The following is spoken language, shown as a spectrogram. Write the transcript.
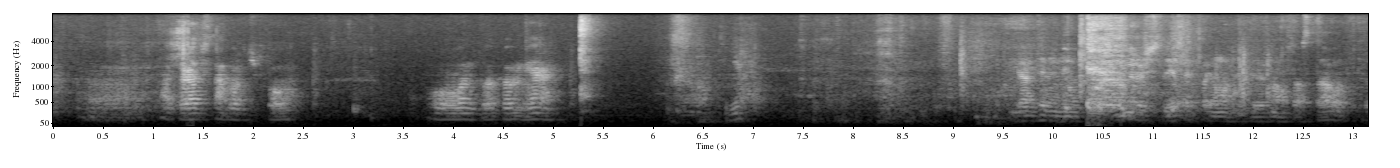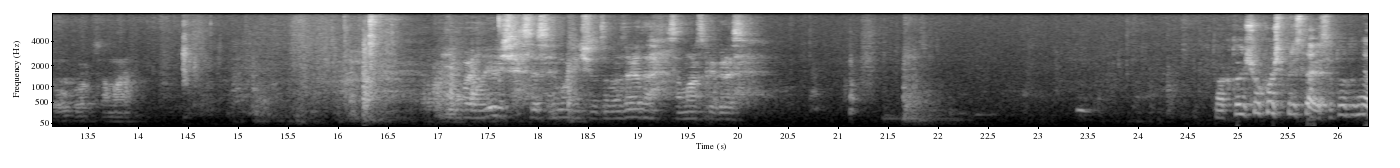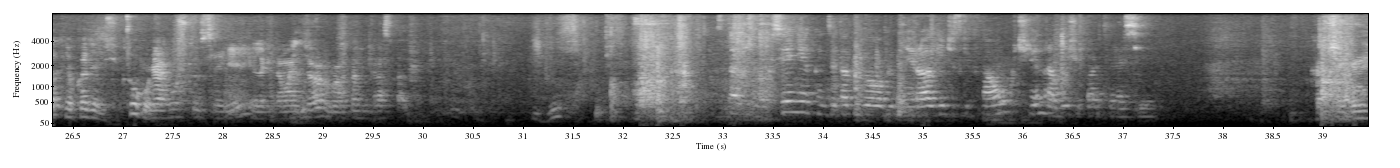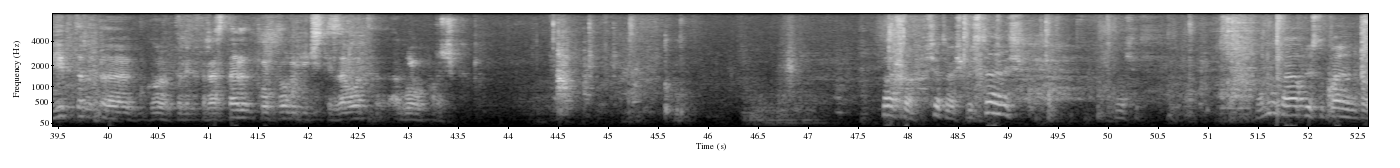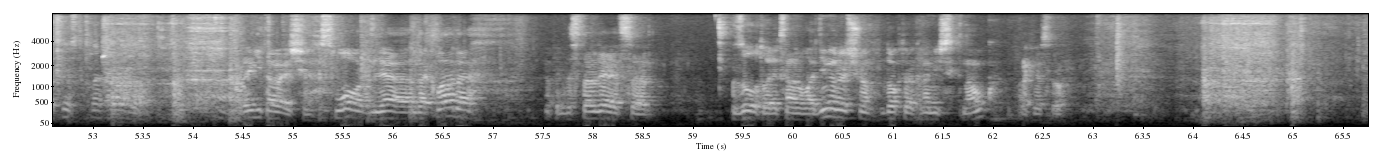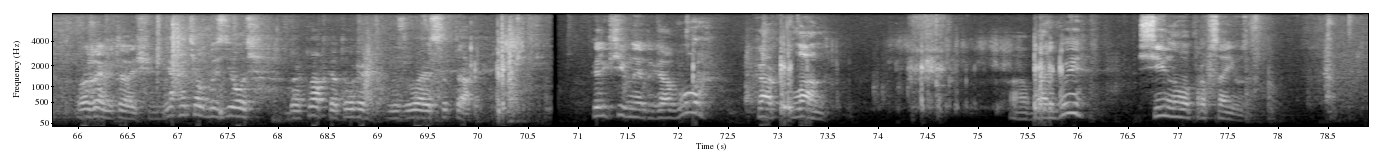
оператор станков Чапова. ОНПП «Мера». Гордин Владимирович, слесарь по ремонту подвижного состава, ТТО город Самара. И Павел Юрьевич, слесарь ремонтничного разряда, Самарская ГРЭС. Так, кто еще хочет представиться? Тут нет необходимости. Кто хочет? Горбушкин Сергей, электромонтер, город Микросталь. Старцева Ксения, кандидат биолого-минералогических наук, член Рабочей партии России. Корчагин Виктор, э, город Электросталь, металлургический завод, огнеупорщик. Хорошо, все товарищи представились. Значит, ну, тогда приступаем непосредственно к нашей работе. Дорогие товарищи, слово для доклада предоставляется Золоту Александру Владимировичу, доктору экономических наук, профессору. Уважаемые товарищи, я хотел бы сделать доклад, который называется так. Коллективный договор как план а, борьбы сильного профсоюза.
